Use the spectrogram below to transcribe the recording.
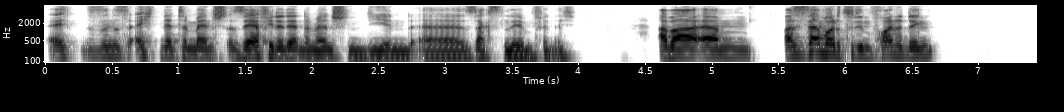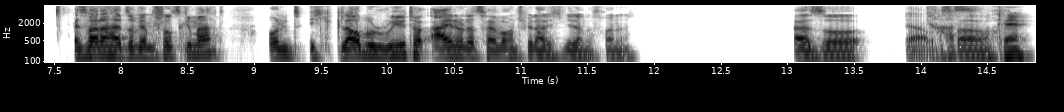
echt, sind es echt nette Menschen, sehr viele nette Menschen, die in äh, Sachsen leben, finde ich. Aber ähm, was ich sagen wollte zu dem Freunde-Ding, es war dann halt so, wir haben Schluss gemacht und ich glaube, Real Talk ein oder zwei Wochen später hatte ich wieder eine Freundin. Also, ja, Krass, auch, okay.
